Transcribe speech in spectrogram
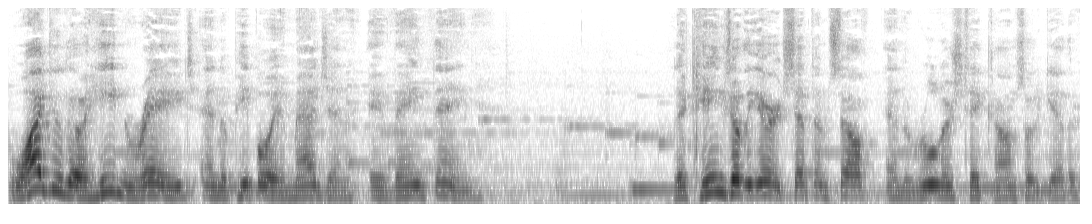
Why do the heathen rage and the people imagine a vain thing? The kings of the earth set themselves, and the rulers take counsel together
